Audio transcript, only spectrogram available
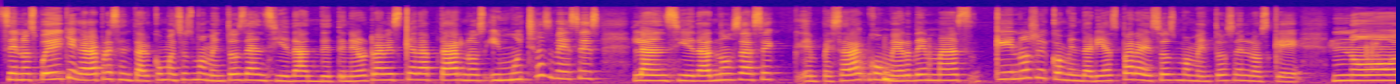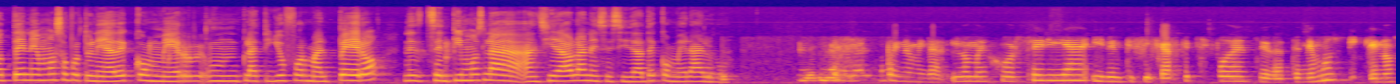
se nos puede llegar a presentar como esos momentos de ansiedad, de tener otra vez que adaptarnos y muchas veces la ansiedad nos hace empezar a comer de más. ¿Qué nos recomendarías para esos momentos en los que no tenemos oportunidad de comer un platillo formal, pero sentimos la ansiedad o la necesidad de comer algo? Bueno, mira, lo mejor sería identificar qué tipo de ansiedad tenemos y qué nos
